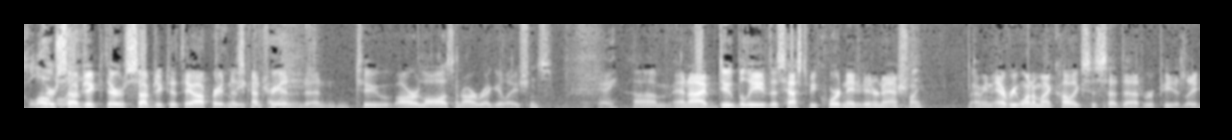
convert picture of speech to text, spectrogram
globally? They're subject. They're subject that they operate in this country and, and to our laws and our regulations. Okay. Um, and I do believe this has to be coordinated internationally. I mean, every one of my colleagues has said that repeatedly.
